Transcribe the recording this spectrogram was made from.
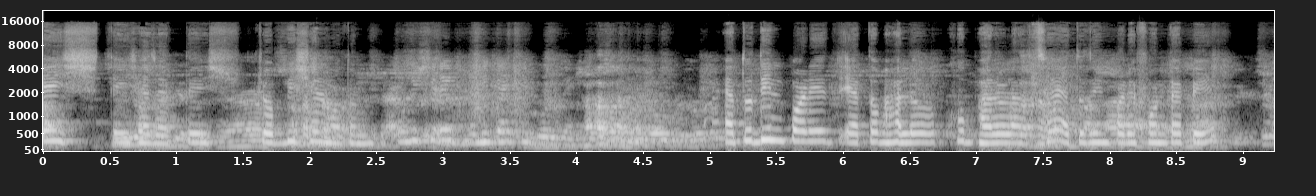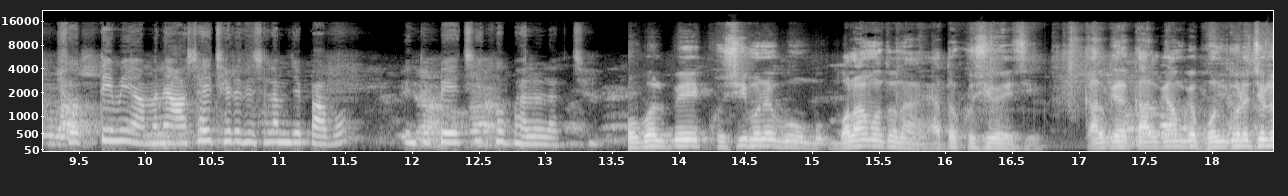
তেইশ তেইশ হাজার তেইশ চব্বিশের মতন। পুলিশের এই ভূমিকায় কি বলবেন? এতদিন পরে এত ভালো খুব ভালো লাগছে এতদিন পরে ফোনটা পেয়ে। সত্যি আমি মানে আশাই ছেড়ে দিয়েছিলাম যে পাবো কিন্তু পেয়েছি খুব ভালো লাগছে। মোবাইল পেয়ে খুশি মানে বলার মতো না এত খুশি হয়েছি। কালকে কালকে আমাকে ফোন করেছিল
